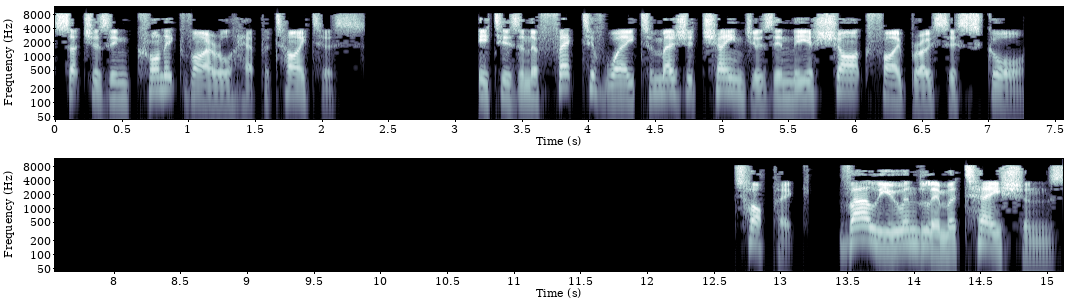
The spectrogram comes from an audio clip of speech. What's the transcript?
such as in chronic viral hepatitis. It is an effective way to measure changes in the Ishak fibrosis score. Topic: Value and limitations.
